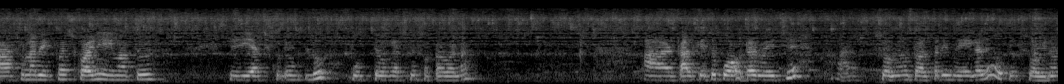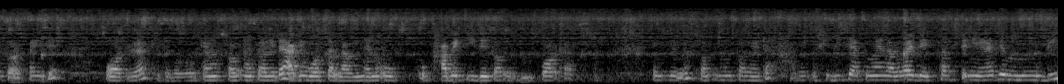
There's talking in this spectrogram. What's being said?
আর সোনা ব্রেকফাস্ট করেনি, এইমাত্র রিয়াজ করে উঠল, পড়তেও গেছে সকালবেলা। আর কালকে তো পরোটা রয়েছে আর সবিনের তরকারি হয়ে গেলে ওকে সবিনের তরকারিতে পরোটা খেতে দেবো। কেন সবিনের তরকারিটা আগে বসালাম, যেন ও ও খাবে কী দিয়ে পরোটা। এই জন্য সবিনের তরকারিটা আগে বসিয়ে দিচ্ছি আর তোমার দাদাভাই ব্রেকফাস্টে নিয়ে গেছে মুড়ি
